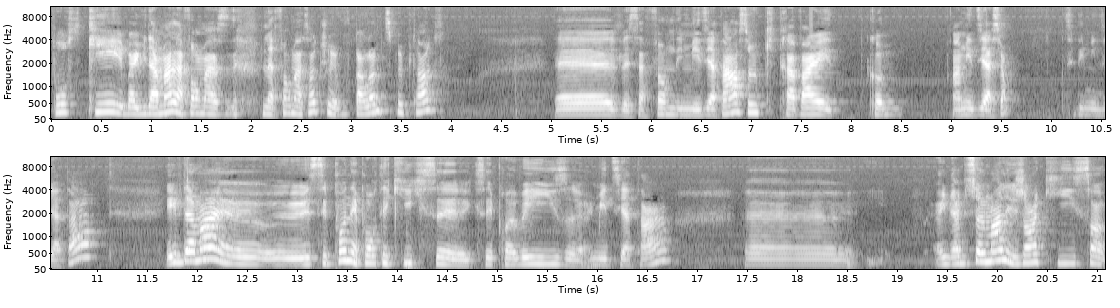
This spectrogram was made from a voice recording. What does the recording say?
pour ce qui est, bien évidemment, la, formation, la formation que je vais vous parler un petit peu plus tard, euh, ça forme des médiateurs, ceux qui travaillent comme en médiation. C'est des médiateurs. Évidemment, euh, c'est pas n'importe qui qui s'improvise un médiateur. Euh, habituellement, les gens qui sont.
